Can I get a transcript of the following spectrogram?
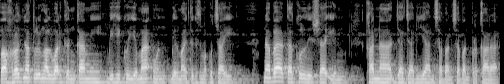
Fakhrajna tuluy ngaluarkeun kami bihiku yemaun bil ma itu kesemaku cai nabata kulli syai'in kana jajadian saban-saban perkara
